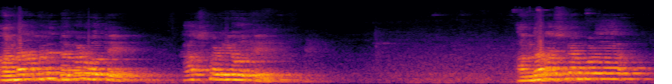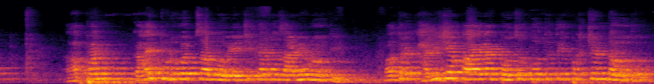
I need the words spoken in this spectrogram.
अंधारामध्ये दगड होते खास पडले होते. अंधार असल्यामुळं आपण काय तुडवत चाललो याची त्यांना जाणीव नव्हती. मात्र खाली जे पायाला टोचत होतं ते प्रचंड होतं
